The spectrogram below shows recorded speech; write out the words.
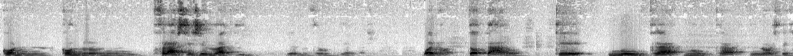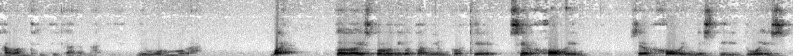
con, con frases en latín, de Bueno, total, que nunca, nunca nos dejaban criticar a nadie, ni murmurar. Bueno, todo esto lo digo también porque ser joven ser joven de espíritu es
